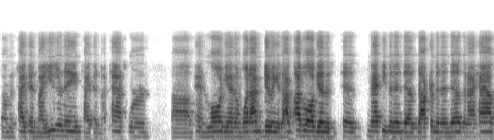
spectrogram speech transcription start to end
So I'm going to type in my username, type in my password, um, and log in. And what I'm doing is I've, I've logged in as, as, Matthew Menendez, Dr. Menendez, and I have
